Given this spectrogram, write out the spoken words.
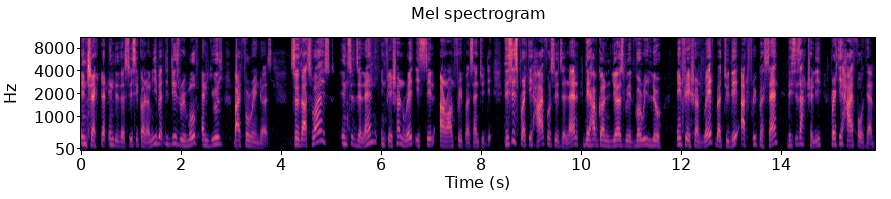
injected into the Swiss economy, but it is removed and used by foreigners. So that's why in Switzerland, inflation rate is still around 3% today. This is pretty high for Switzerland. They have gone years with very low inflation rate, but today at 3%, this is actually pretty high for them.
